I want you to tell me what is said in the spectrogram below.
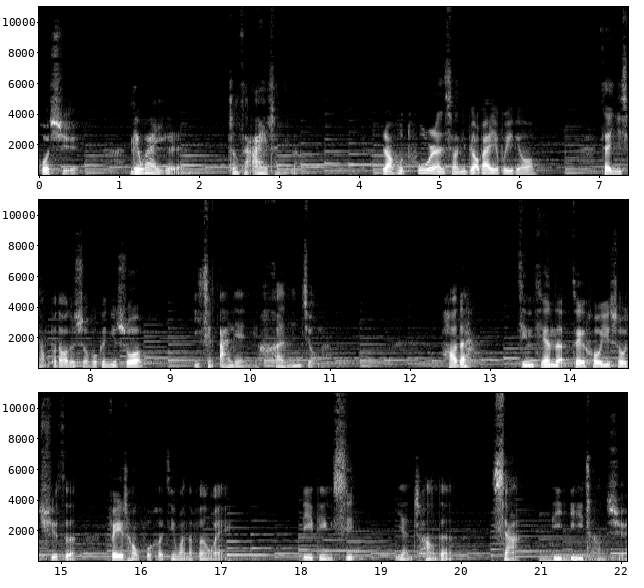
或许，另外一个人正在爱着你呢，然后突然向你表白也不一定哦。在意想不到的时候跟你说，已经暗恋你很久了。好的，今天的最后一首曲子非常符合今晚的氛围，李定西演唱的《下第一场雪》。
